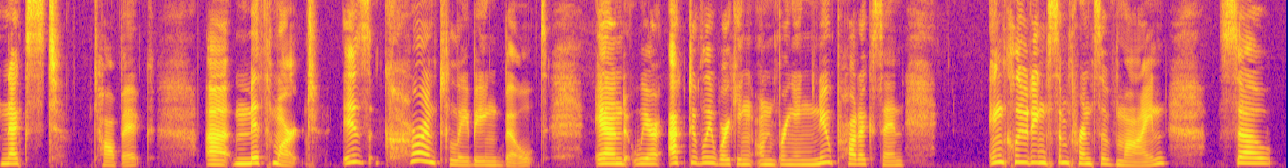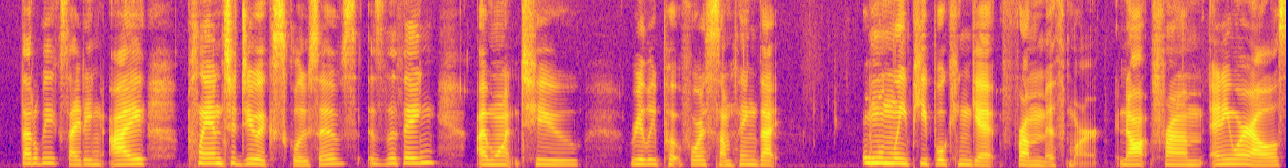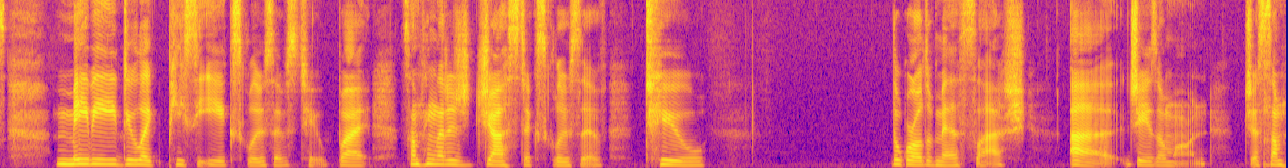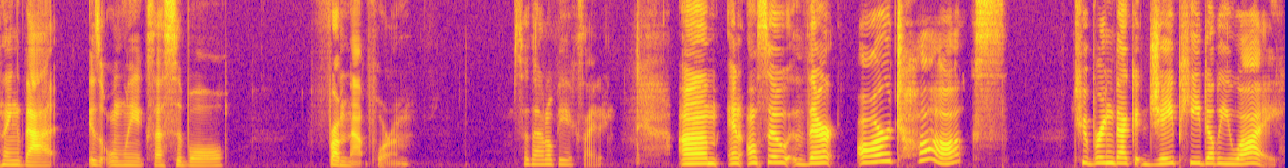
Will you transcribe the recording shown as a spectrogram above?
Next topic uh, MythMart is currently being built, and we are actively working on bringing new products in, including some prints of mine. So that'll be exciting. I plan to do exclusives, is the thing. I want to really put forth something that only people can get from MythMart, not from anywhere else. Maybe do like PCE exclusives too, but something that is just exclusive to the world of myth slash uh Jazomon. Just something that is only accessible from that forum. So that'll be exciting. Um, and also there are talks to bring back JPWI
